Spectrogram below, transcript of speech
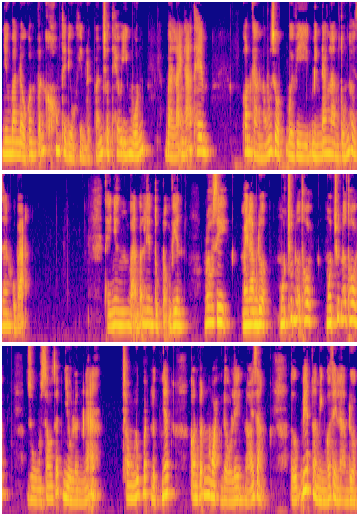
nhưng ban đầu con vẫn không thể điều khiển được ván trượt theo ý muốn và lại ngã thêm. Con càng nóng ruột bởi vì mình đang làm tốn thời gian của bạn. Thế nhưng bạn vẫn liên tục động viên Rosie, mày làm được, một chút nữa thôi, một chút nữa thôi Dù sau rất nhiều lần ngã trong lúc bất lực nhất, con vẫn ngoảnh đầu lên nói rằng Tớ biết là mình có thể làm được,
